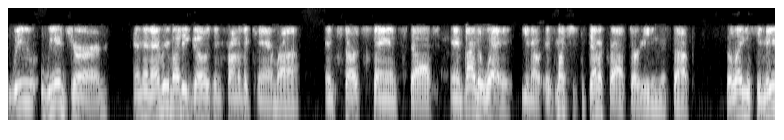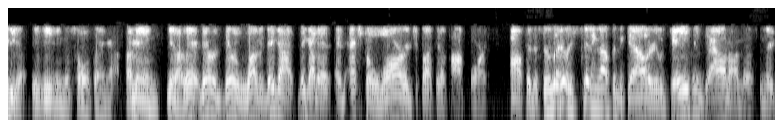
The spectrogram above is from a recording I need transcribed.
We we adjourn, and then everybody goes in front of the camera and starts saying stuff. And by the way, you know, as much as the Democrats are eating this up, the legacy media is eating this whole thing up. I mean, you know, they're they're they're loving. They got they got a, an extra large bucket of popcorn out for this. They're literally sitting up in the gallery, gazing down on this, and they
